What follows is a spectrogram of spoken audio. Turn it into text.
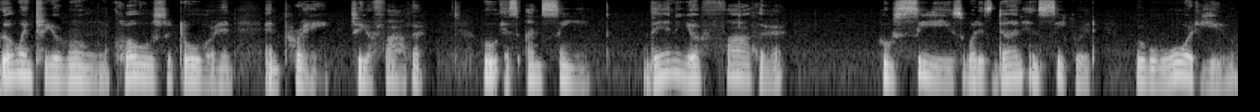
go into your room, close the door, and, and pray to your Father who is unseen. Then your Father who sees what is done in secret will reward you.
